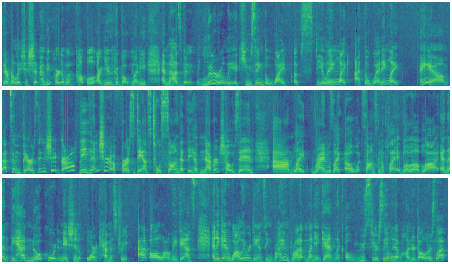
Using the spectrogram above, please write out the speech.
their relationship. Have you heard of a couple arguing about money and the husband literally accusing the wife of stealing like at the wedding? Like Damn, that's embarrassing shit, girl. They then share a first dance to a song that they have never chosen. Um, like Ryan was like, oh, what song's gonna play? Blah, blah, blah. And then they had no coordination or chemistry at all while they danced. And again, while they were dancing, Ryan brought up money again, like, oh, you seriously only have $100 left?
